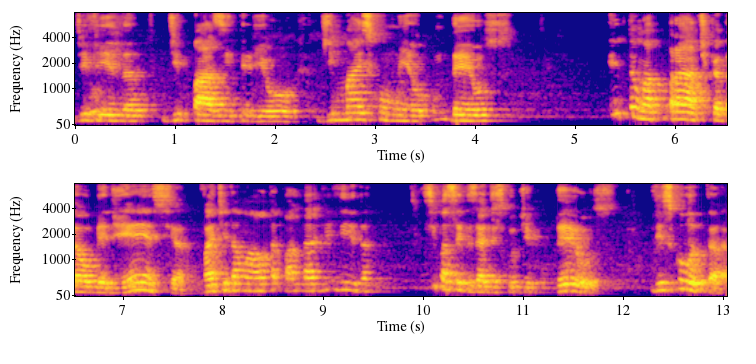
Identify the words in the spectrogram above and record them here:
de vida, de paz interior, de mais comunhão com Deus. Então a prática da obediência vai te dar uma alta qualidade de vida. Se você quiser discutir com Deus, discuta.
